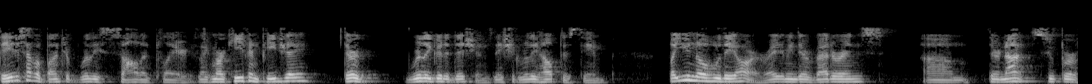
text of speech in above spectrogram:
they just have a bunch of really solid players. Like Markieff and PJ, they're really good additions. They should really help this team. But you know who they are, right? I mean, they're veterans. Um, they're not super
